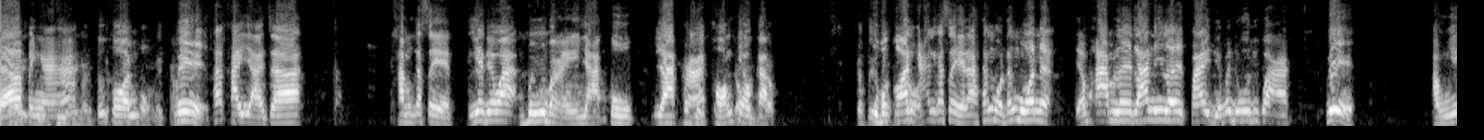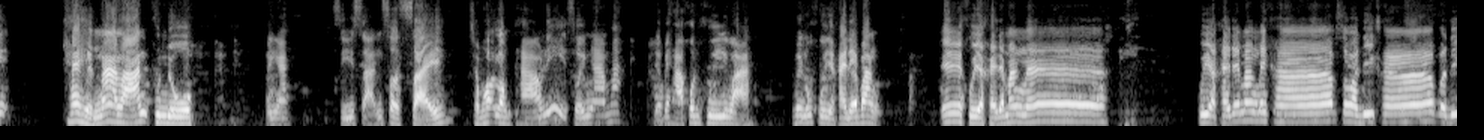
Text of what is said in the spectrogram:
แล้วเป็นไงฮะ ทุกคนนี่ถ้าใครอยากจะทำเกษตร เรียกได้ว่ามือใหม่อยากปลูกอยากหาของเกี่ยวกับ อุปกรณ์การเกษตรอะทั้งหมดทั้งมวลเนี่ยเดี๋ยวพามาเลยร้านนี้เลยไปเดี๋ยวมาดูดีกว่า นี่ เอางี้ แค่เห็นหน้าร้านคุณดู เป็นไง สีสันสดใส เฉพาะรองเท้านี่สวยงามมากเดี๋ยวไปหาคนคุยดีกว่า ไม่รู้คุยกับใครได้บ้าง เอ๊ะคุยกับใครได้บ้างนะ คุยกับใครได้บ้างไหมครับ สวัสดีครับสวัสดี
